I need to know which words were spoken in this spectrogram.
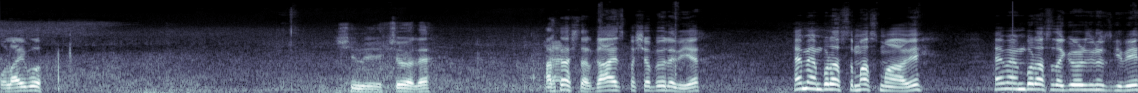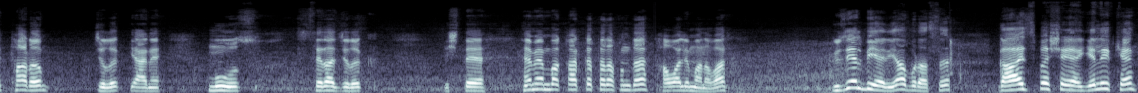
Olay bu. Şimdi şöyle. Arkadaşlar Gazipaşa böyle bir yer. Hemen burası masmavi. Hemen burası da gördüğünüz gibi tarımcılık yani muz, seracılık. İşte hemen bak arka tarafında havalimanı var. Güzel bir yer ya burası. Gazipaşa'ya gelirken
